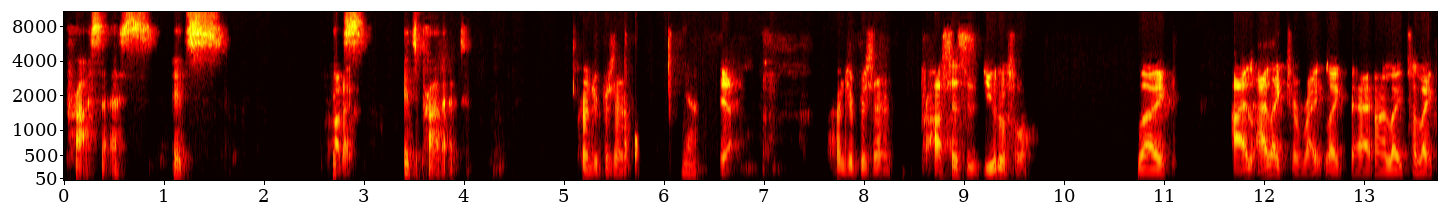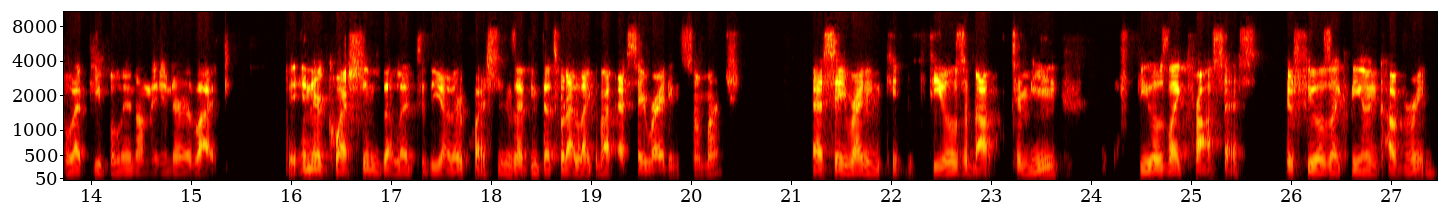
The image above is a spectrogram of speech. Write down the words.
process. It's product. it's, it's product. 100% yeah. Yeah. 100% process is beautiful. Like I, I like to write like that i like to like let people in on the inner like the inner questions that led to the other questions. I think that's what i like about essay writing so much essay writing feels about to me feels like process. It feels like the uncovering.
